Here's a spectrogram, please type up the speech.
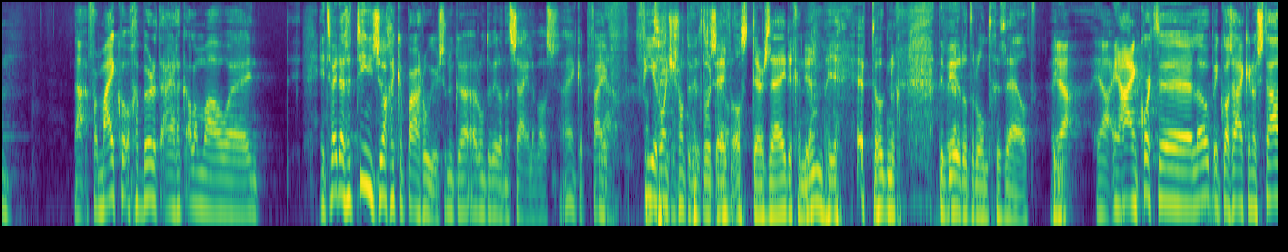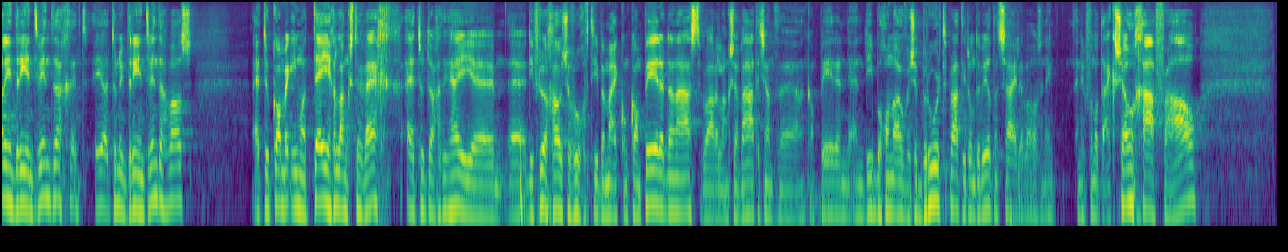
nou, voor mij gebeurde het eigenlijk allemaal. in, in 2010 zag ik een paar roeiers toen ik eh, rond de wereld aan het zeilen was. Ik heb vijf, vier rondjes rond de Het wereld wordt gezeild. even als terzijde genoemd. Maar je hebt ook nog de wereld rondgezeild. Ja, ja, en ja, een korte loop. Ik was eigenlijk in Australië in 23, en t- ja, toen ik 23 was. En toen kwam ik iemand tegen langs de weg. En toen dacht ik, hey, eh, eh, die vroeg gozer vroeg of hij bij mij kon kamperen daarnaast. We waren langs een watertje aan het, eh, aan het kamperen. En, en die begon over zijn broer te praten die rond de wereld aan het zeilen was. En ik, en ik vond dat eigenlijk zo'n gaaf verhaal.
